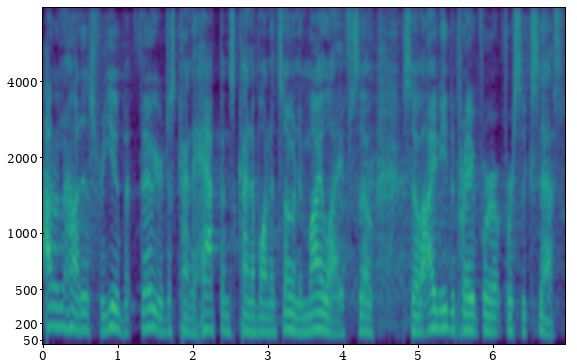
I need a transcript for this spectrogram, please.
I don't know how it is for you, but failure just kind of happens kind of on its own in my life. So, so I need to pray for, for success.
